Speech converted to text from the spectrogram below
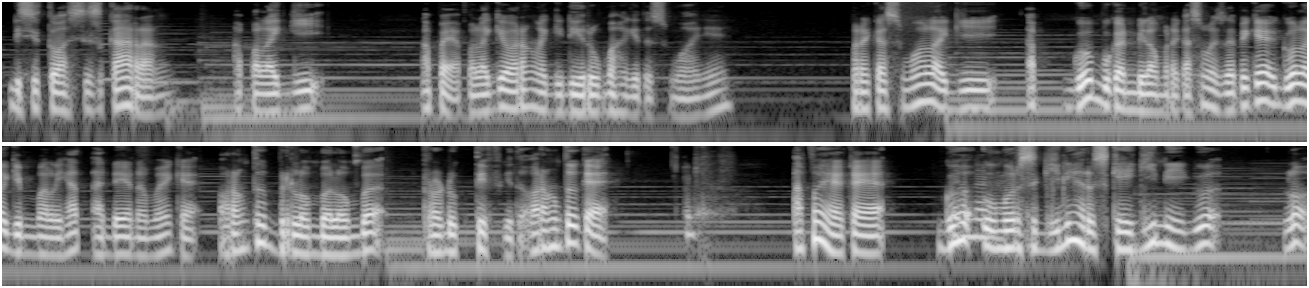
di situasi sekarang apalagi apa ya apalagi orang lagi di rumah gitu semuanya mereka semua lagi ap- gue bukan bilang mereka semua tapi kayak gue lagi melihat ada yang namanya kayak orang tuh berlomba-lomba produktif gitu. Orang tuh kayak Aduh. apa ya kayak gue umur segini harus kayak gini gue lo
